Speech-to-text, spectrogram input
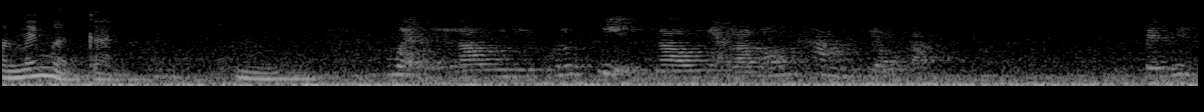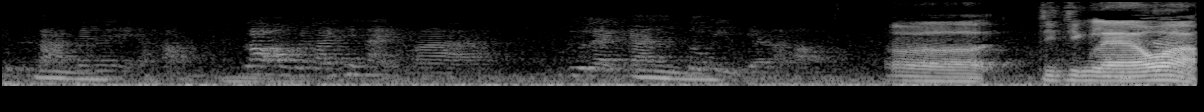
มันไม่เหมือนกันอืมเหมือนเรามีธุรกิจเราเนี่ยเราต้องทำเกี่ยวกับ เป็นที่ปรึกษาเป็นอะไรอย่างเงี้ยค่ะเราเอาเวลาที่ไหนมาดูแลการอืมเซอร์วิสกันนะคะเอ่อจริง ๆแล้วอะ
